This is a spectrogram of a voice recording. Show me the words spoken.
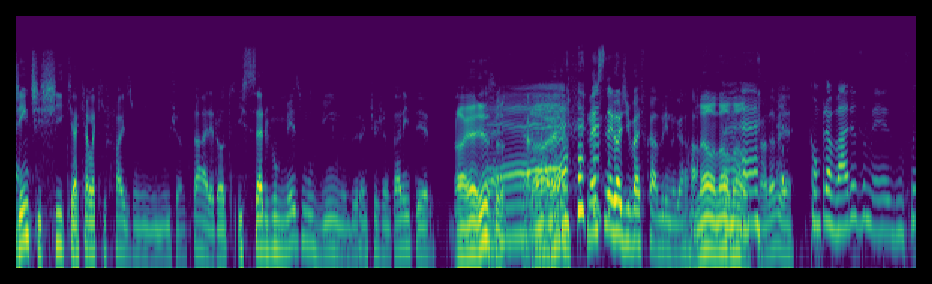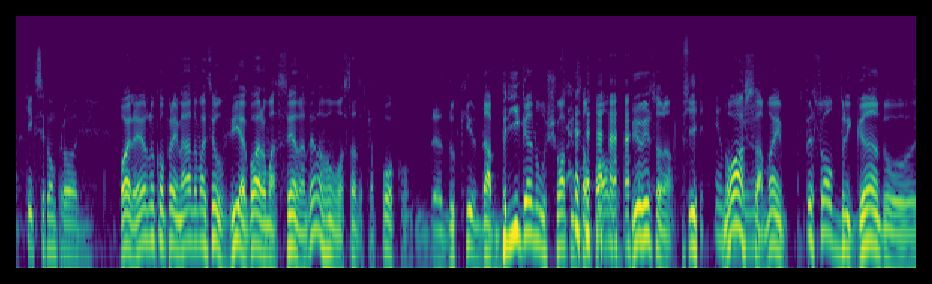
Gente chique é aquela que faz um, um jantar, Heródoto, e serve o mesmo vinho durante o jantar inteiro. Ah, é isso? É. Ah, Não é esse negócio de vai ficar abrindo é? garrafa. Não, não, não. É. Nada a ver. Compra vários do mesmo. O que, que você comprou? Olha, eu não comprei nada, mas eu vi agora uma cena, até nós vamos mostrar daqui a pouco, da, do que, da briga no shopping em São Paulo. Viu isso ou não? Eu não Nossa, vi. mãe, pessoal brigando,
